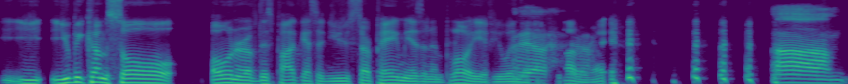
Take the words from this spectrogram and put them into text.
you, you become sole owner of this podcast and you start paying me as an employee if you win Yeah, lotto, yeah. right? Um,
